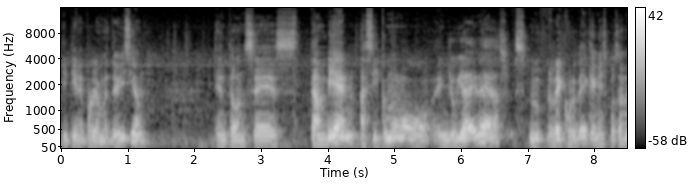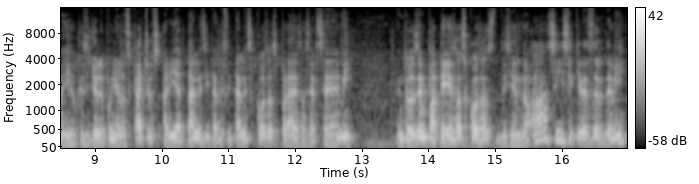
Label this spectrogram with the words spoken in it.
y tiene problemas de visión. Entonces, también, así como en lluvia de ideas, recordé que mi esposa me dijo que si yo le ponía los cachos, haría tales y tales y tales cosas para deshacerse de mí. Entonces empaté esas cosas diciendo, ah, sí, se quiere hacer de mí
